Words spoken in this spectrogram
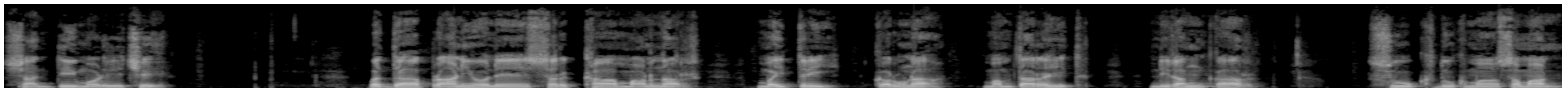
શાંતિ મળે છે. બધા પ્રાણીઓને સરખા માણનાર, મૈત્રી, કરુણા મમતા રહિત નિરહંકાર સુખ દુઃખમાં સમાન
